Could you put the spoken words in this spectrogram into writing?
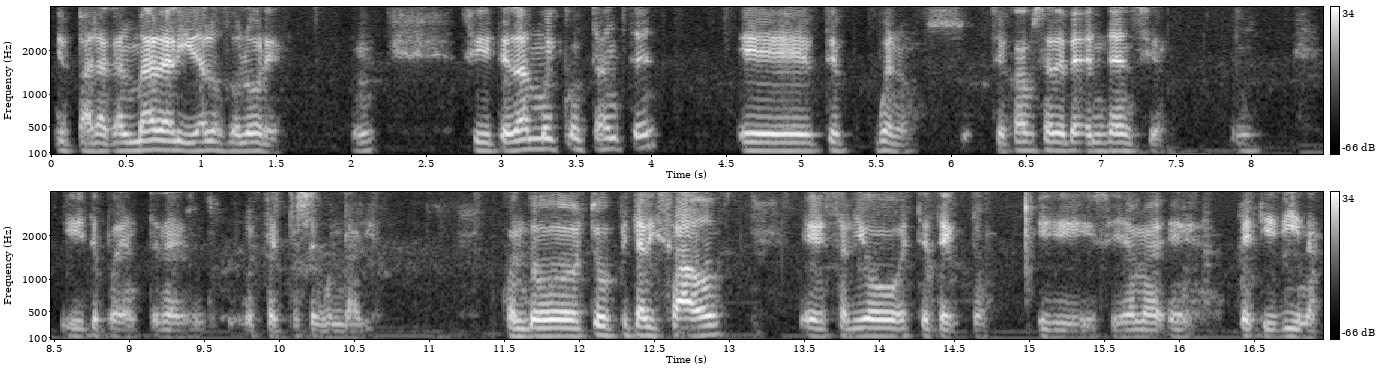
eh, para calmar, aliviar los dolores. ¿Mm? Si te das muy constante, eh, bueno, te causa dependencia y te pueden tener efectos secundarios. Cuando estuve hospitalizado, eh, salió este texto y se llama petidina.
